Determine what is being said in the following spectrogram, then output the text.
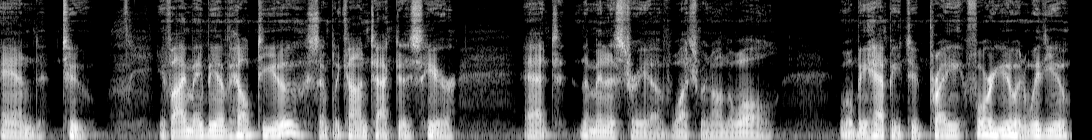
and 2. If I may be of help to you, simply contact us here at the ministry of Watchmen on the Wall. We'll be happy to pray for you and with you,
